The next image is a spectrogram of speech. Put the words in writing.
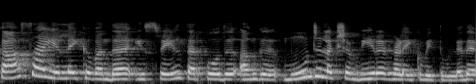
காசா எல்லைக்கு வந்த இஸ்ரேல் தற்போது அங்கு மூன்று லட்சம் வீரர்களை குவித்துள்ளது.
